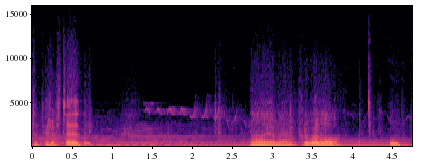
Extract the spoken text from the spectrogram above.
dopiero wtedy. No, ja miałem kurwa loa. To w chuj.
